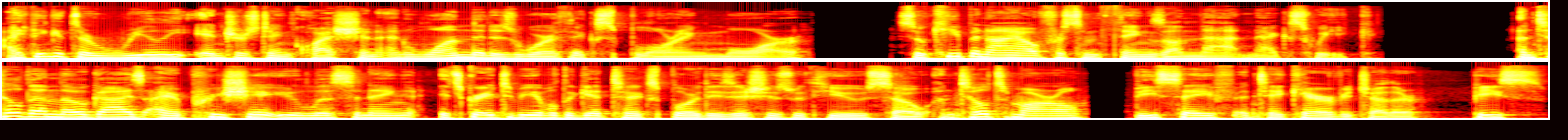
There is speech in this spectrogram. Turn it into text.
I think it's a really interesting question and one that is worth exploring more. So keep an eye out for some things on that next week. Until then, though, guys, I appreciate you listening. It's great to be able to get to explore these issues with you. So until tomorrow, be safe and take care of each other. Peace.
